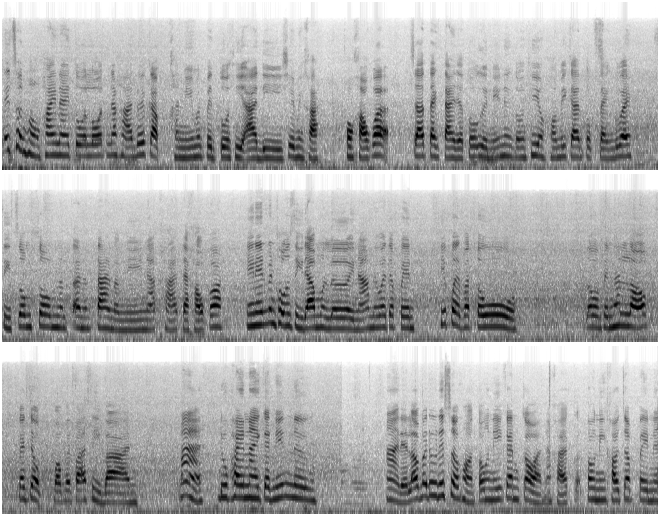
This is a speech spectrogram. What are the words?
ในส่วนของภายในตัวรถนะคะ ด้วยกับคันนี้มันเป็นตัว TRD ใช่ไหมคะ ของเขาก็ จะแตกต่างจากตัวอื่นนิดนึงตรงที่ของเขามีการตกแต่งด้วยสีส้มๆน้ำตาลน้ำตาลแบบนี้นะคะ แต่เขาก็ยังเน้นเป็นโทนสีดำหมดเลยนะ ไม่ว่าจะเป็นที่เปิดประตู ระบบเซ็นทรัลล็อกกระจกปรับไฟฟ้าสี่บานมาดูภายในกันนิดนึงอ่าเดี๋ยวเรามาดูในส่วนของตรงนี้กันก่อนนะคะ ตรงนี้เขาจะเป็นใน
